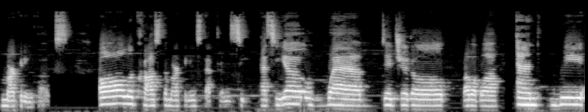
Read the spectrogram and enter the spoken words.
marketing folks all across the marketing spectrum, SEO, web, digital, blah, blah, blah. And we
